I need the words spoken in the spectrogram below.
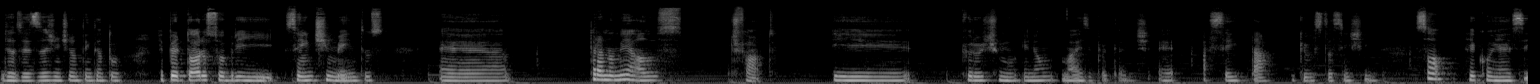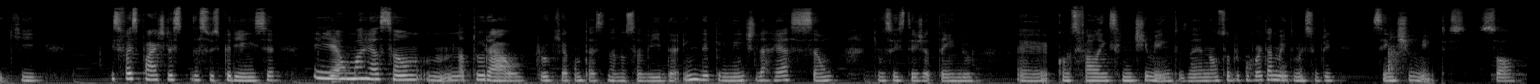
Muitas vezes a gente não tem tanto repertório sobre sentimentos é, para nomeá-los de fato. E, por último, e não mais importante, é aceitar o que você está sentindo. Só reconhece que isso faz parte da sua experiência e é uma reação natural para o que acontece na nossa vida, independente da reação que você esteja tendo é, quando se fala em sentimentos, né? Não sobre comportamento, mas sobre sentimentos. Só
